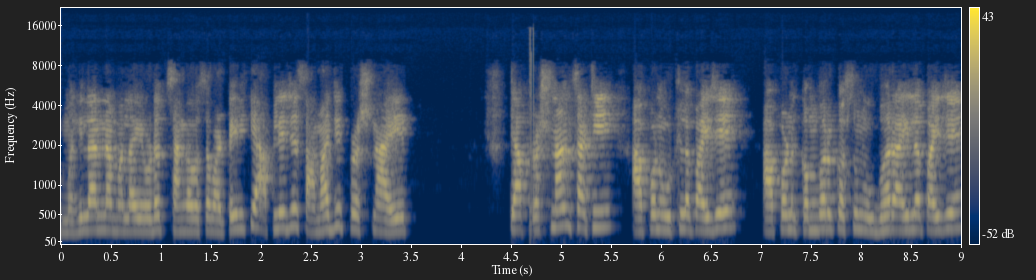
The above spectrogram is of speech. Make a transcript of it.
महिलांना मला एवढंच सांगावं वाटेल की आपले जे सामाजिक प्रश्न आहेत त्या प्रश्नांसाठी आपण उठलं पाहिजे. आपण कंबर कसून उभं राहिलं पाहिजे.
